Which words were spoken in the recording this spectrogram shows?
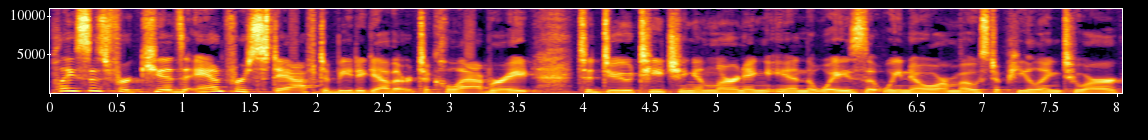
places for kids and for staff to be together, to collaborate, to do teaching and learning in the ways that we know are most appealing to our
